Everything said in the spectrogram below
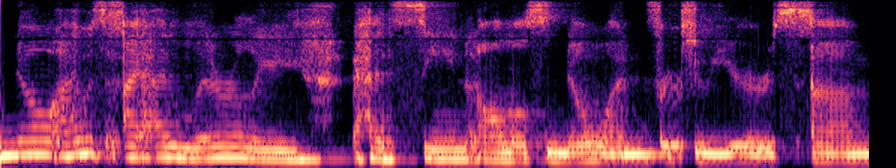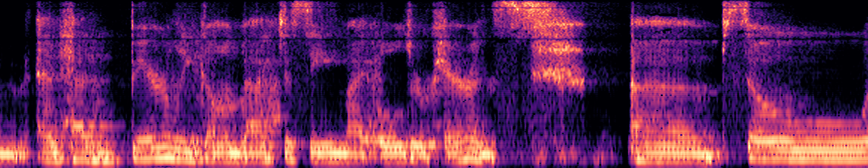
No, I was, I, I, literally had seen almost no one for two years um, and had barely gone back to seeing my older parents. Uh, so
